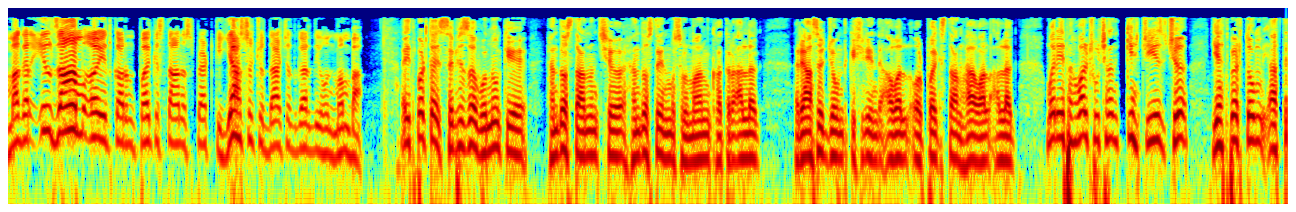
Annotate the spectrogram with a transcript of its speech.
مگر الزام عائد کرن پاکستانس پہ کہ یہ سا دہشت گردی ہند ممبا ات پہ تہ صاحب ونو کہ ہندوستان ہندوستان مسلمان خطر الگ، ریاست جوم تو ہند اول اور پاکستان حوالہ الگ۔ مگر یہ حوالہ وچان کی چیز یت پہ تم ات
